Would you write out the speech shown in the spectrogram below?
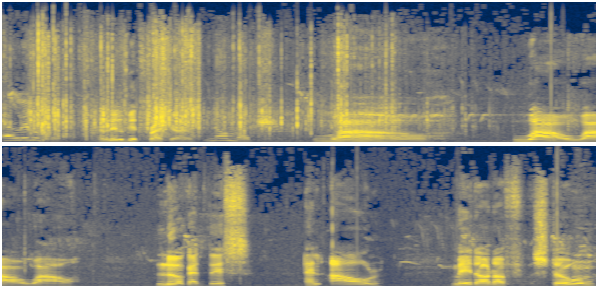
A little bit. A little bit fragile. No much. Wow. Wow, wow, wow. Look at this. An owl made out of stone,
